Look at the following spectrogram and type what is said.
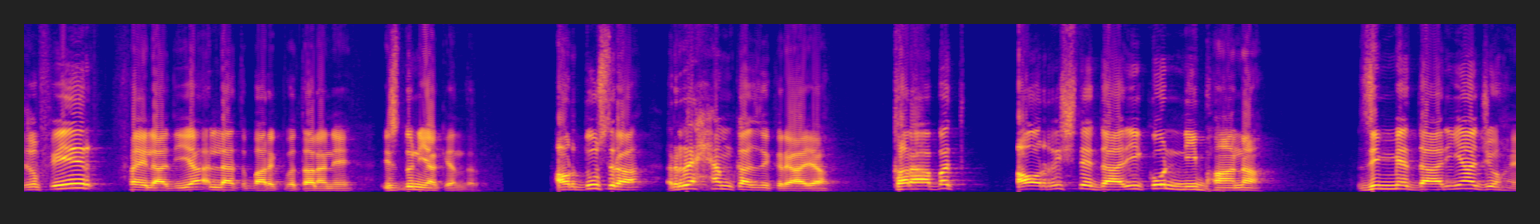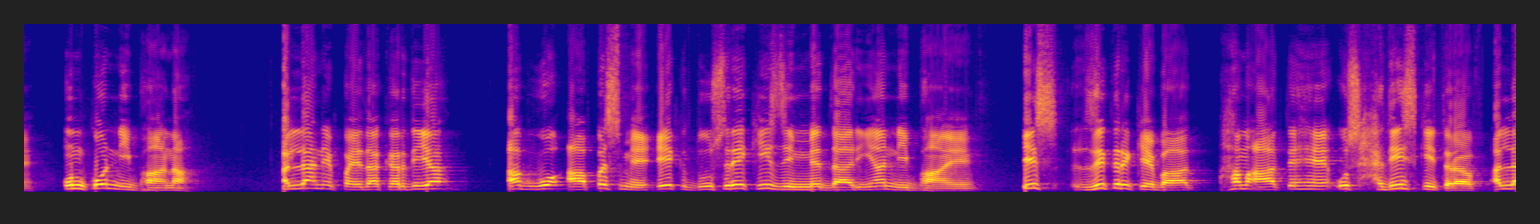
غفیر پھیلا دیا۔ اللہ تبارک و تعالیٰ نے اس دنیا کے اندر۔ اور دوسرا، رحم کا ذکر آیا، قرابت اور رشتہ داری کو نبھانا۔ ذمہ داریاں جو ہیں، ان کو نبھانا۔ اللہ نے پیدا کر دیا، اب وہ آپس میں ایک دوسرے کی ذمہ داریاں نبھائیں۔ اس ذکر کے بعد ہم آتے ہیں اس حدیث کی طرف۔ اللہ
